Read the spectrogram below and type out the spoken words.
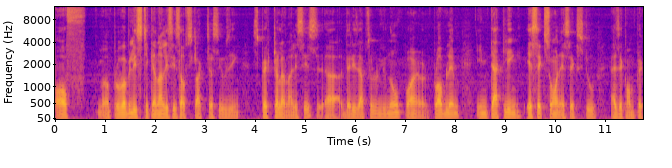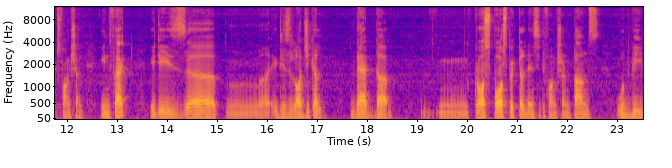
of probabilistic analysis of structures using spectral analysis, there is absolutely no problem in tackling Sx1, Sx2 as a complex function. In fact, it is uh, um, it is logical that the um, cross power spectral density function terms would be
